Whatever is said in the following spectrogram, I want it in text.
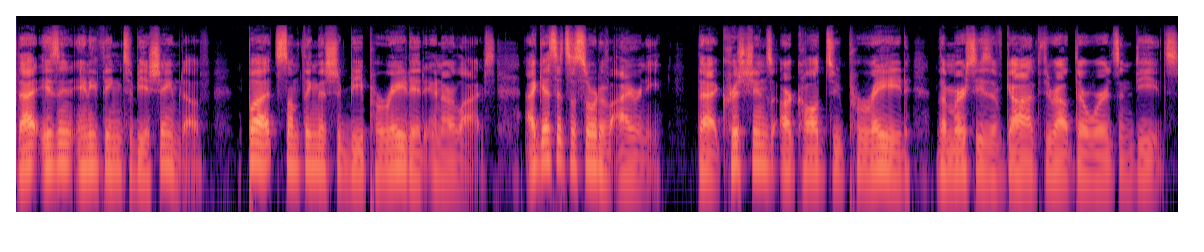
That isn't anything to be ashamed of, but something that should be paraded in our lives. I guess it's a sort of irony that Christians are called to parade the mercies of God throughout their words and deeds.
